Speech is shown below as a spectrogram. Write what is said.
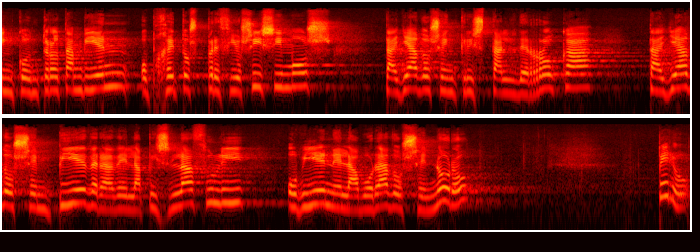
Encontró también objetos preciosísimos tallados en cristal de roca, tallados en piedra de lapislázuli o bien elaborados en oro. Pero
